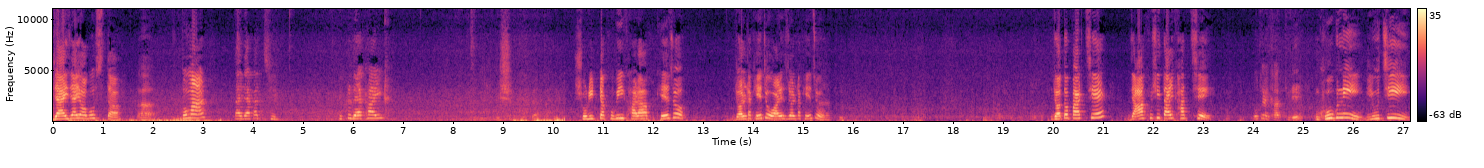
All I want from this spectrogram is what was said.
যাই যাই অবস্থা। হ্যাঁ। তোমার? তাই দেখাচ্ছি। একটু দেখাই। শরীরটা খুবই খারাপ। খেয়েছো? জলটা খেয়েছো? ওআরএস জলটা খেয়েছো? যত পারছে যা খুশি তাই খাচ্ছে। কোথায় খাচ্ছি রে? ঘুগনি লুচি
